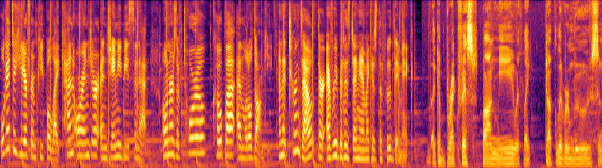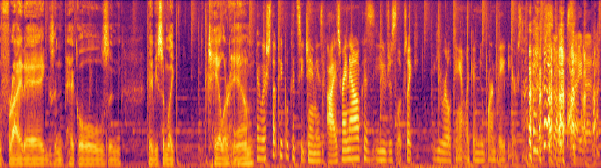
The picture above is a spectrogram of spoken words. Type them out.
We'll get to hear from people like Ken Oringer and Jamie Bissonnette, owners of Toro, Coppa, and Little Donkey. And it turns out they're every bit as dynamic as the food they make. Like a breakfast banh mi with like duck liver mousse and fried eggs and pickles and maybe some like Taylor ham. I wish that people could see Jamie's eyes right now because you just looked like you were looking at like a newborn baby or something. You were so excited.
